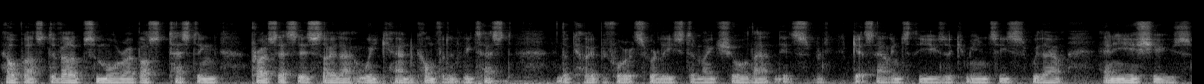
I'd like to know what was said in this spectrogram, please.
help us develop some more robust testing processes so that we can confidently test the code before it's released to make sure that it gets out into the user communities without any issues.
